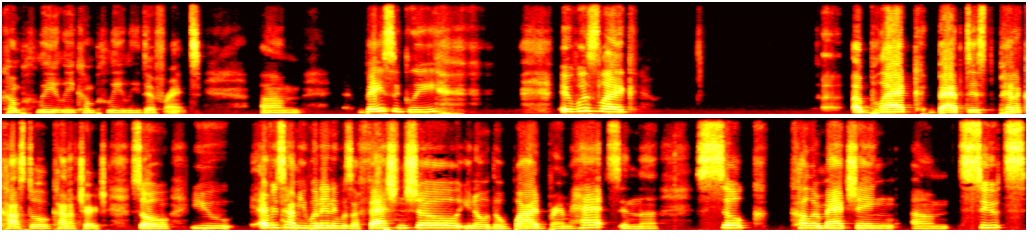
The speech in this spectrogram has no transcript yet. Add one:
completely completely different. Um, basically it was like a black Baptist Pentecostal kind of church. So you every time you went in, it was a fashion show. You know, the wide brim hats and the silk color matching um, suits,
